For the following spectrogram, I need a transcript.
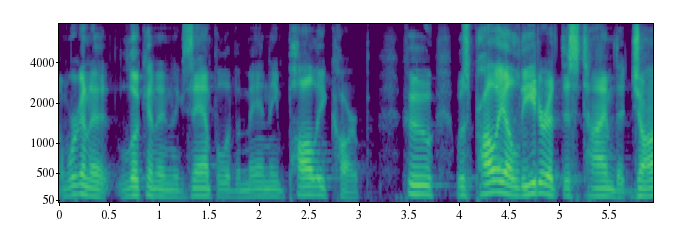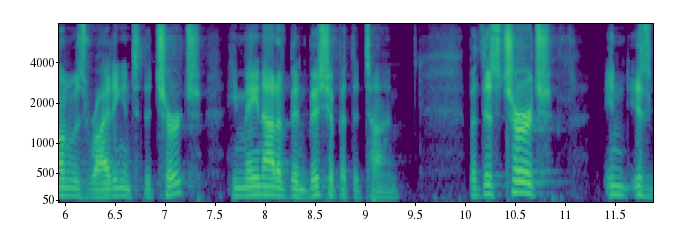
And we're going to look at an example of a man named Polycarp, who was probably a leader at this time that John was writing into the church. He may not have been bishop at the time. But this church in, is,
